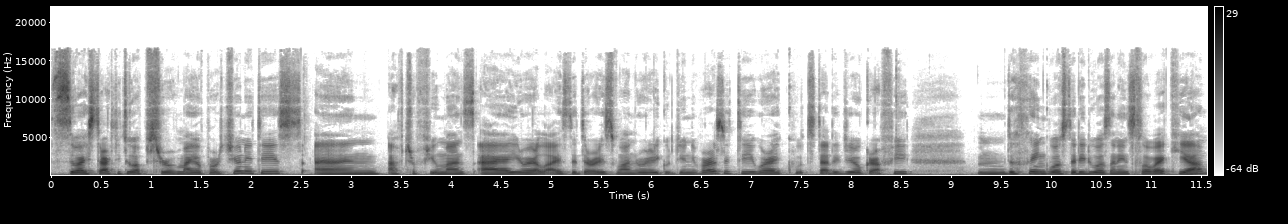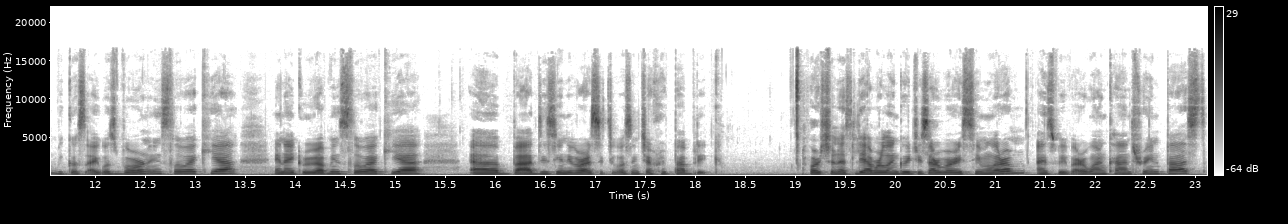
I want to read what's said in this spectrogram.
So I started to observe my opportunities, and after a few months, I realized that there is one really good university where I could study geography. Um, the thing was that it wasn't in Slovakia because I was born in Slovakia and I grew up in Slovakia, uh, but this university was in Czech Republic. Fortunately, our languages are very similar as we were one country in past,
